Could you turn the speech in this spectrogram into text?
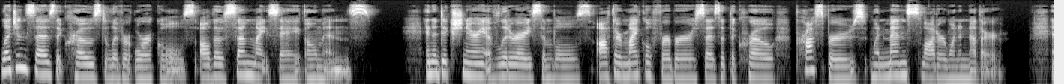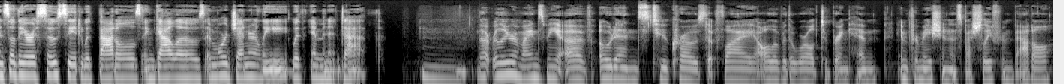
Legend says that crows deliver oracles, although some might say omens. In a dictionary of literary symbols, author Michael Ferber says that the crow prospers when men slaughter one another. And so they are associated with battles and gallows and more generally with imminent death. Mm, that really reminds me of Odin's two crows that fly all over the world to bring him information, especially from battle.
